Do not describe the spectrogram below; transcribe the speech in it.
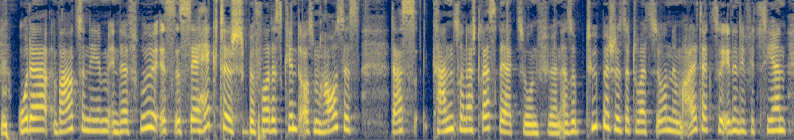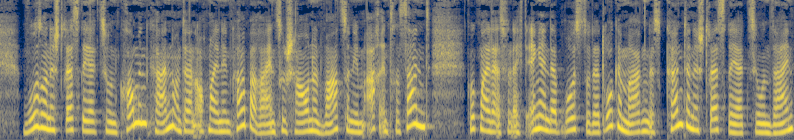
Oder wahrzunehmen, in der Früh ist es sehr hektisch, bevor das Kind aus dem Haus ist. Das kann zu einer Stressreaktion führen. Also typische Situationen im Alltag zu identifizieren, wo so eine Stressreaktion kommen kann und dann auch mal in den Körper reinzuschauen und wahrzunehmen, ach interessant, guck mal, da ist vielleicht Enge in der Brust oder Druck im Magen, das könnte eine Stressreaktion sein,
